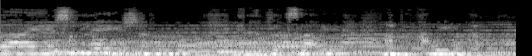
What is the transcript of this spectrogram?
of isolation, and it looks like I'm the queen.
